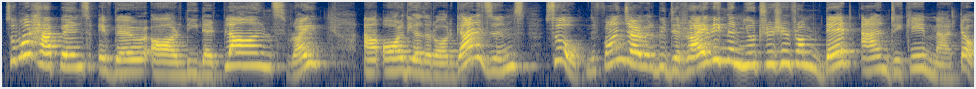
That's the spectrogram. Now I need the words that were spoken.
so what happens if there are the dead plants, right? Uh, or the other organisms. So the fungi will be deriving the nutrition from dead and decay matter.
